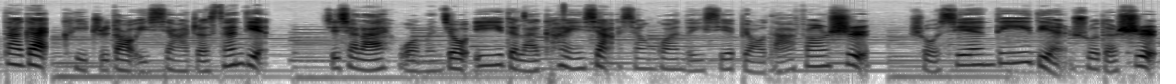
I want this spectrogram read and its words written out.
大概可以知道以下这三点。接下来我们就一一的来看一下相关的一些表达方式。首先，第一点说的是，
